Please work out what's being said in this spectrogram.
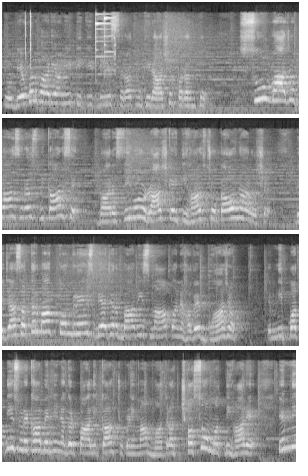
તેઓ દેવગઢ બારિયાની ટિકિટની શરત મૂકી રહ્યા છે, પરંતુ શું ભાજપ આ શરત સ્વીકારશે ભારતસિંહનો રાજકીય ઇતિહાસ ચોંકાવનારો છે. બે હજાર સત્તરમાં કોંગ્રેસ બે હજાર બાવીસમાં પણ હવે ભાજપ. તેમની પત્ની સુરેખાબેનની નગરપાલિકા ચૂંટણીમાં માત્ર છસો મતની હારે તેમની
